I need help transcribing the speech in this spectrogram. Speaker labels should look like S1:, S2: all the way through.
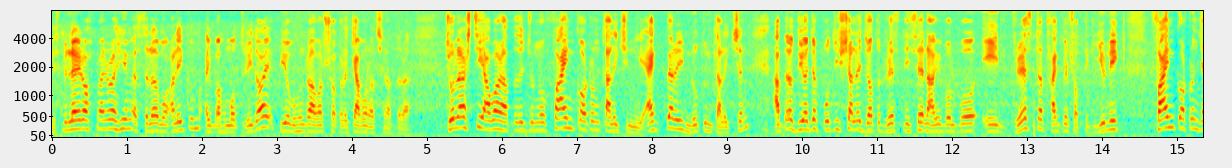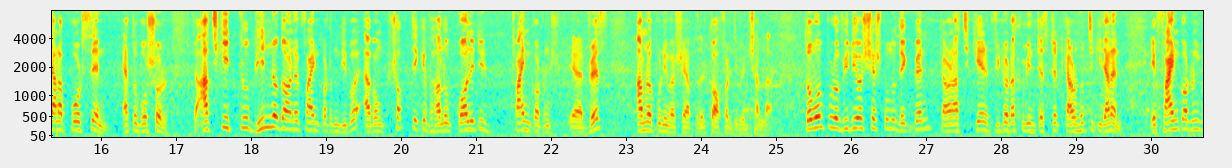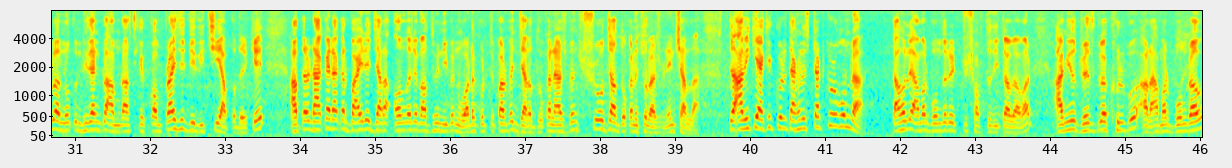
S1: বিসমিল্লাহ রহমান রহিম আসসালামু আলাইকুম, আমি মোহাম্মদ হৃদয়। প্রিয় বন্ধুরা, আমার সকলে কেমন আছেন আপনারা? চলে আসছি আবার আপনাদের জন্য ফাইন কটন কালেকশন নিয়ে, একবারেই নতুন কালেকশন আপনারা দুই হাজার পঁচিশ সালে যত ড্রেস নিছেন, আমি বলব এই ড্রেসটা থাকবে সব থেকে ইউনিক ফাইন কটন যারা পরছেন এত বছর, তো আজকে একটু ভিন্ন ধরনের ফাইন কটন দিব এবং সব থেকে ভালো কোয়ালিটির ফাইন কটন ড্রেস আমরা পূর্ণিমাসে আপনাদেরকে অফার দেবো ইনশাল্লাহ তো বোন পুরো ভিডিও শেষ পর্যন্ত দেখবেন, কারণ আজকের ভিডিওটা খুব ইন্টারেস্টেড কারণ হচ্ছে কি জানেন, এই ফাইন কটনগুলো নতুন ডিজাইনগুলো আমরা আজকে কম প্রাইসে দিয়ে দিচ্ছি আপনাদেরকে। আপনারা ঢাকায় ঢাকার বাইরে যারা অনলাইনের মাধ্যমে নেবেন অর্ডার করতে পারবেন। যারা দোকানে আসবেন, সোজা দোকানে চলে আসবেন ইনশাল্লাহ তো আমি কি এক এক করে দেখানো স্টার্ট করব বোনরা তাহলে আমার বোনদের একটু শর্ত দিতে হবে আমার। আমিও ড্রেসগুলো খুলবো, আর আমার বোনরাও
